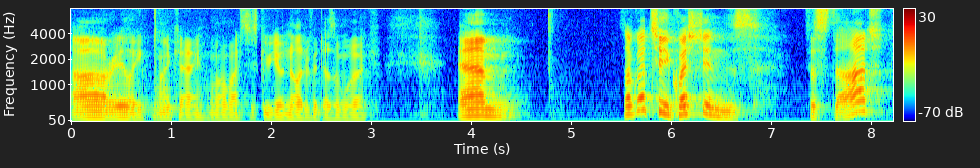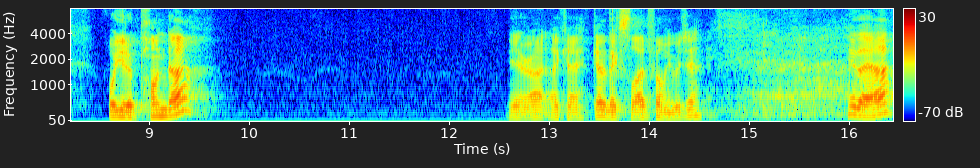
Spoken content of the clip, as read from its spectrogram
Oh, really? Okay. Well, I might just give you a nod if it doesn't work. Um, so I've got two questions to start for you to ponder. Yeah, right. Okay. Go to the next slide for me, would you? Here they are.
